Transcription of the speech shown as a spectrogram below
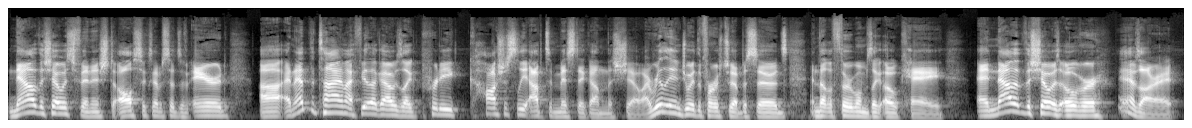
Now the show is finished; all six episodes have aired. Uh, and at the time, I feel like I was like pretty cautiously optimistic on the show. I really enjoyed the first two episodes, and thought the third one was like okay. And now that the show is over, eh, it was all right.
